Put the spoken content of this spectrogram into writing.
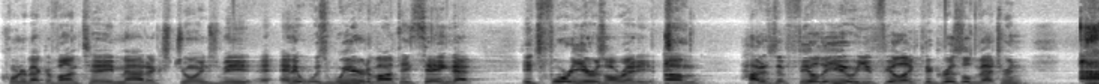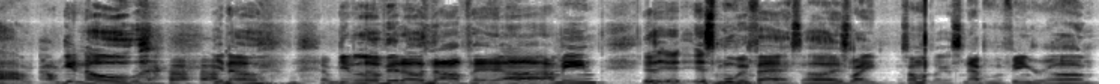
cornerback Avonte Maddox joins me, and it was weird Avonte saying that it's four years already. Um, How does it feel to you? You feel like the grizzled veteran? Uh, I'm getting old. you know, I'm getting a little bit old. No, I'm playing. Uh, I mean, it, it, it's moving fast. Uh, it's like it's almost like a snap of a finger. Um,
